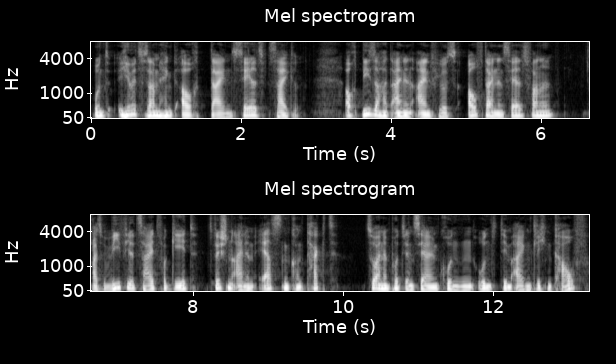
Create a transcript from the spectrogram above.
Und hiermit zusammenhängt auch dein Sales Cycle. Auch dieser hat einen Einfluss auf deinen Sales Funnel, also wie viel Zeit vergeht zwischen einem ersten Kontakt zu einem potenziellen Kunden und dem eigentlichen Kauf,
